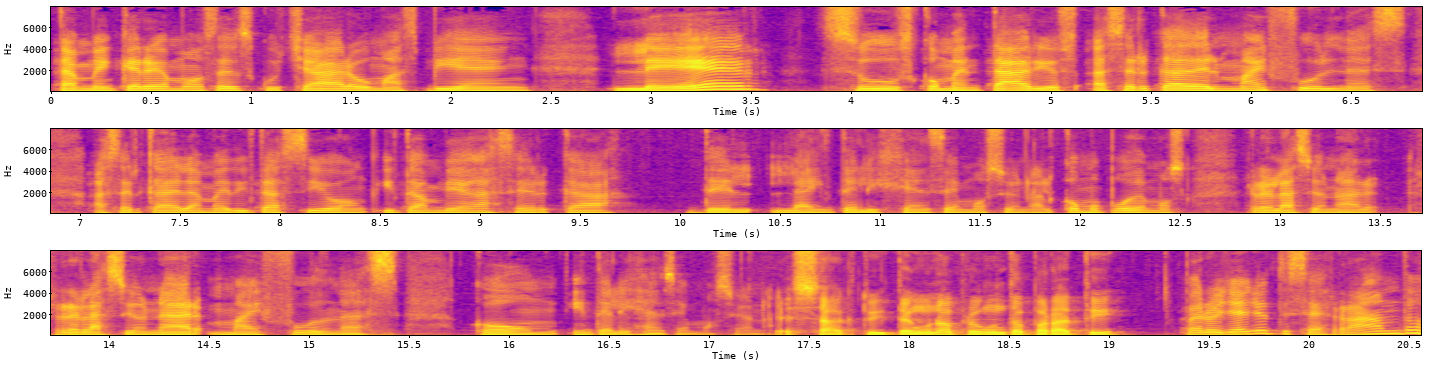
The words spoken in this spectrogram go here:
También queremos escuchar o más bien leer sus comentarios acerca del mindfulness, acerca de la meditación y también acerca de la inteligencia emocional. ¿Cómo podemos relacionar, relacionar mindfulness con inteligencia emocional? Exacto. Y tengo una pregunta para ti. Pero ya yo estoy cerrando.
